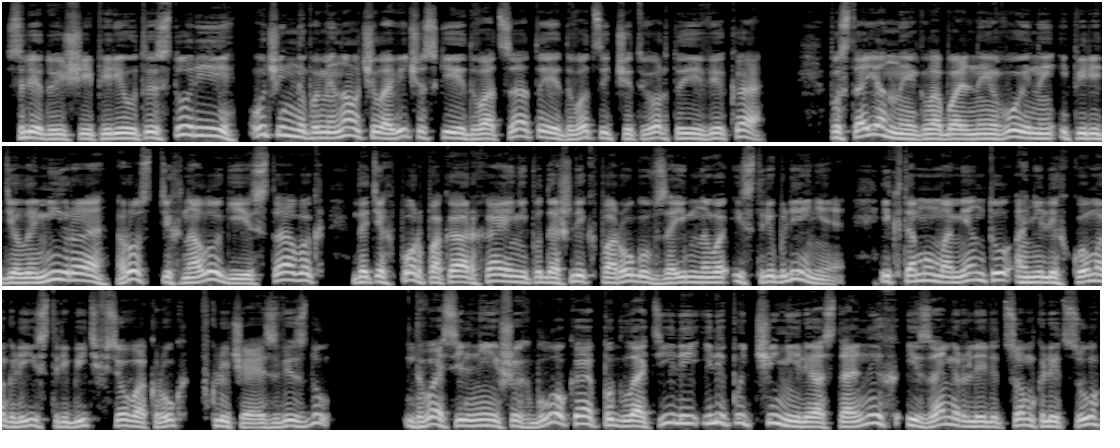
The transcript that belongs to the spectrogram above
Следующий период истории очень напоминал человеческие 20-24 века. Постоянные глобальные войны и переделы мира, рост технологий и ставок, до тех пор, пока архаи не подошли к порогу взаимного истребления, и к тому моменту они легко могли истребить все вокруг, включая звезду. Два сильнейших блока поглотили или подчинили остальных и замерли лицом к лицу,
